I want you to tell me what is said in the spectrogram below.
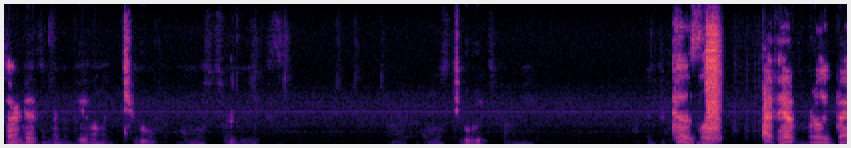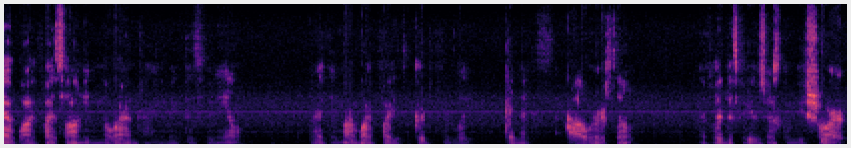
Sorry, it hasn't been a video in like two, almost three weeks. Almost two weeks for me. It's because, like, I've had really bad Wi-Fi, so I don't even know why I'm trying to make this video. But I think my Wi-Fi is good for, like, the next hour or so. Why this video is just going to be short.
